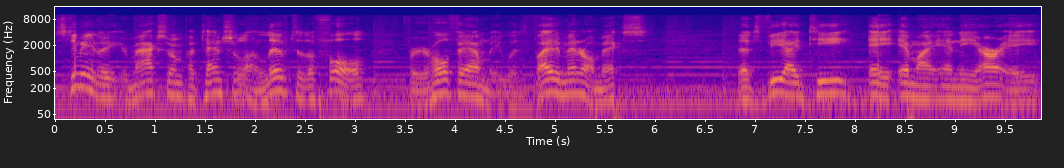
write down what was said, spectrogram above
Stimulate your maximum potential and live to the full for your whole family with Vitamineral Mix. That's V I T A M I N E R A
